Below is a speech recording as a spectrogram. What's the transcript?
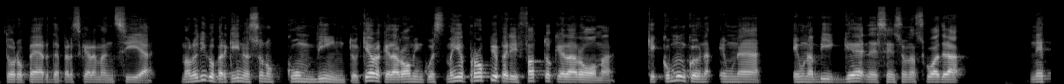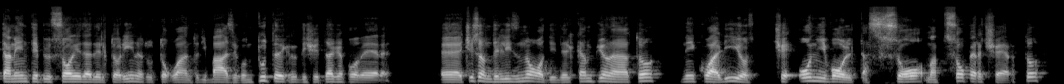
Toro perda per scaramanzia, ma lo dico perché io ne sono convinto. È chiaro che la Roma in questo, ma io proprio per il fatto che la Roma, che comunque è una, è una, è una big, nel senso una squadra nettamente più solida del Torino e tutto quanto di base, con tutte le criticità che può avere, eh, ci sono degli snodi del campionato nei quali io cioè, ogni volta so, ma so per certo,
